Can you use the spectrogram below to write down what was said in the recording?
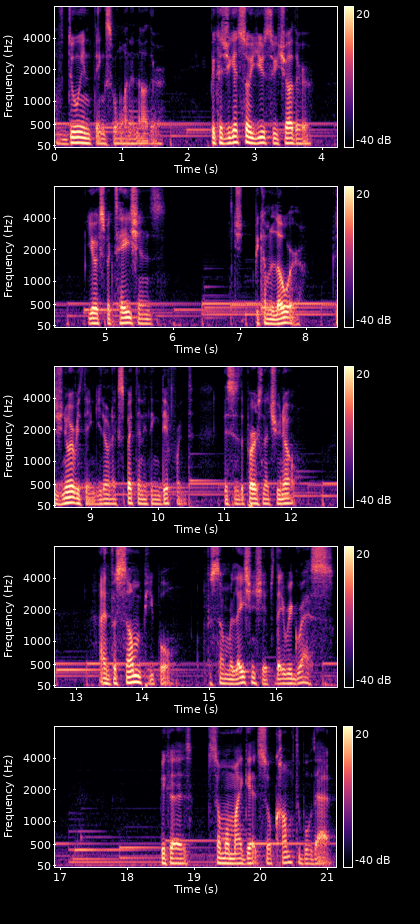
of doing things for one another. Because you get so used to each other your expectations become lower. Because you know everything. You don't expect anything different. This is the person that you know and for some people, for some relationships, they regress. Because someone might get so comfortable that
